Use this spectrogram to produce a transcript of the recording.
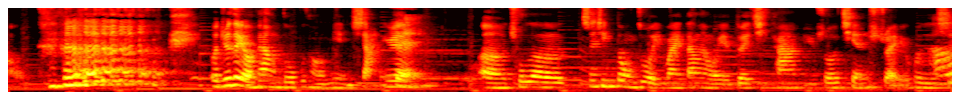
哦，我觉得有非常多不同的面向，因为呃，除了身心动作以外，当然我也对其他，比如说潜水或者是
